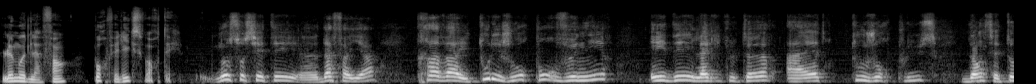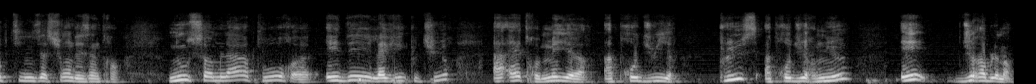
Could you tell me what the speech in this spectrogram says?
Le mot de la fin pour Félix Forté. Nos sociétés euh, d'Afaya travaillent tous les jours pour venir aider l'agriculteur à être toujours plus dans cette optimisation des intrants. Nous sommes là pour euh, aider l'agriculture à être meilleur, à produire plus, à produire mieux et durablement.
